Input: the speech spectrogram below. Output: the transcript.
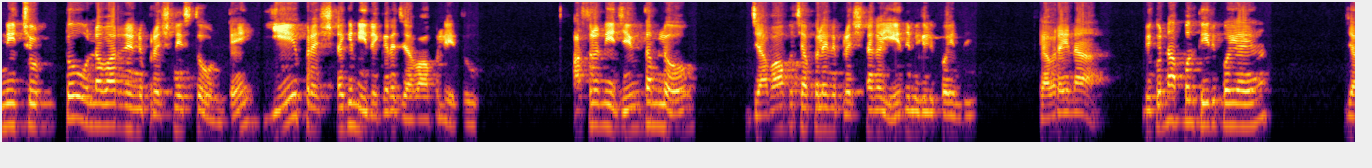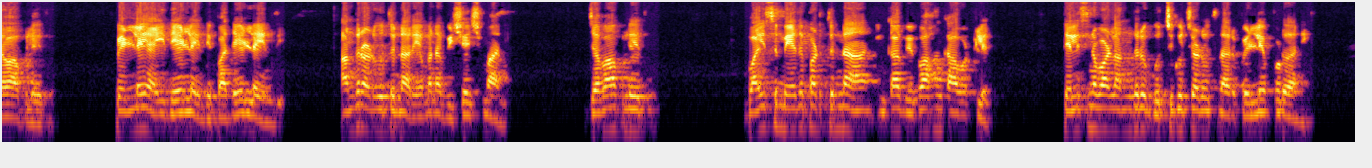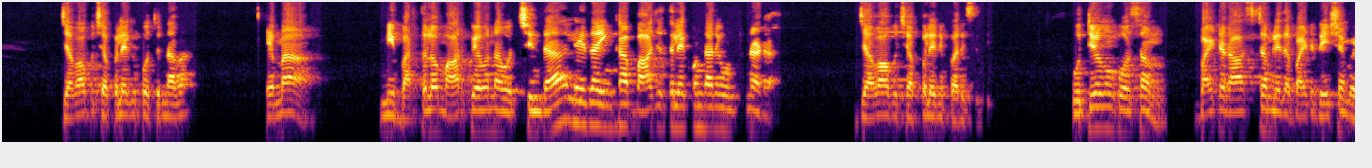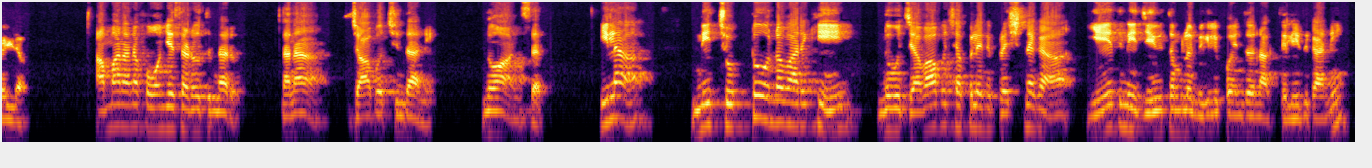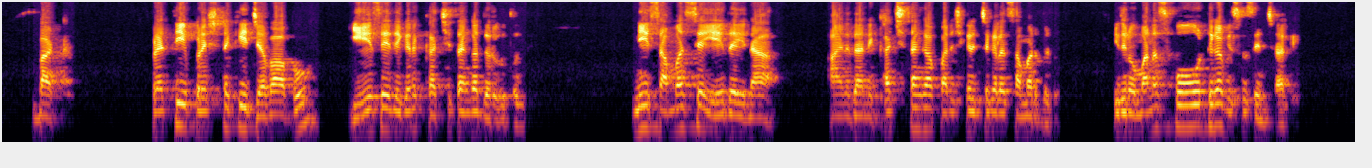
నీ చుట్టూ ఉన్నవారు నిన్ను ప్రశ్నిస్తూ ఉంటే ఏ ప్రశ్నకి నీ దగ్గర జవాబు లేదు? అసలు నీ జీవితంలో జవాబు చెప్పలేని ప్రశ్నగా ఏది మిగిలిపోయింది? ఎవరైనా మీకున్న అప్పులు తీరిపోయాయా? జవాబు లేదు. పెళ్ళై ఐదేళ్ళైంది పదేళ్ళైంది. అందరూ అడుగుతున్నారు ఏమైనా విశేషమా? అని. జవాబు లేదు. వయసు మీద పడుతున్నా ఇంకా వివాహం కావట్లేదు. తెలిసిన వాళ్ళందరూ గుచ్చి గుచ్చి అడుగుతున్నారు పెళ్ళెప్పుడు? అని. జవాబు చెప్పలేకపోతున్నావా? ఏమా నీ భర్తలో మార్పు ఏమన్నా వచ్చిందా లేదా ఇంకా బాధ్యత లేకుండానే ఉంటున్నాడా? జవాబు చెప్పలేని పరిస్థితి. ఉద్యోగం కోసం బయట రాష్ట్రం లేదా బయట దేశం వెళ్ళావు. అమ్మా నాన్న ఫోన్ చేసి అడుగుతున్నారు. నానా జాబ్ వచ్చిందా అని. No answer. ఇలా నీ చుట్టూ ఉన్న వారికి నువ్వు జవాబు చెప్పలేని ప్రశ్నగా ఏది నీ జీవితంలో మిగిలిపోయిందో నాకు తెలియదు కానీ బట్ ప్రతి ప్రశ్నకి జవాబు ఏసే దగ్గర ఖచ్చితంగా దొరుకుతుంది. నీ సమస్య ఏదైనా ఆయన దాన్ని ఖచ్చితంగా పరిష్కరించగల సమర్థుడు. ఇది నువ్వు మనస్ఫూర్తిగా విశ్వసించాలి.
